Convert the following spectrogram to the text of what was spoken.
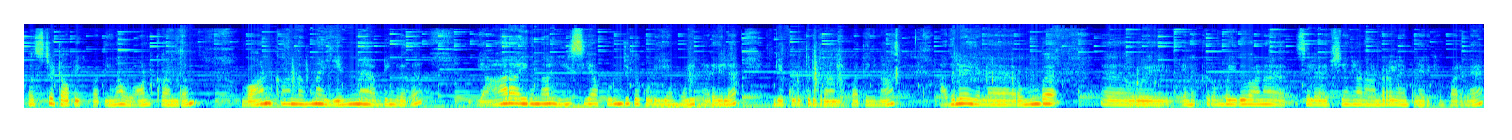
ஃபஸ்ட்டு டாபிக் பார்த்திங்கன்னா வான்காந்தம். வான்காந்தம்னா என்ன அப்படிங்கிறத யாராக இருந்தாலும் ஈஸியாக புரிஞ்சிக்கக்கூடிய மொழி நடையில் இங்கே கொடுத்துருக்குறாங்க பார்த்தீங்கன்னா. அதில் என்னை ரொம்ப ஒரு எனக்கு ரொம்ப இதுவான சில விஷயங்களை நான் அண்டர்லைன் பண்ணியிருக்கேன் பாருங்கள்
